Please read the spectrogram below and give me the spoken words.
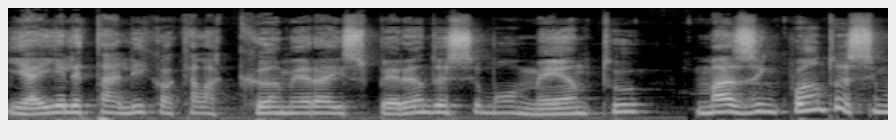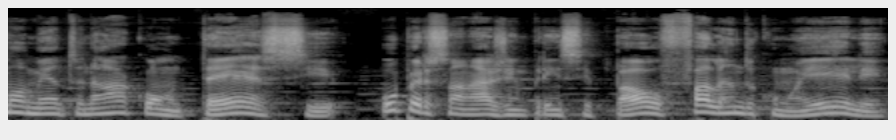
e aí ele tá ali com aquela câmera esperando esse momento mas enquanto esse momento não acontece, o personagem principal, falando com ele,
